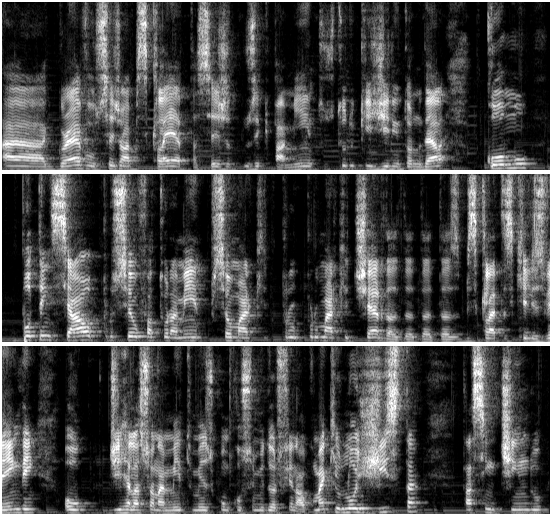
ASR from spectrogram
a gravel, seja uma bicicleta, seja os equipamentos, tudo que gira em torno dela, como potencial para o seu faturamento, para o seu market, market share da, da, das bicicletas que eles vendem ou de relacionamento mesmo com o consumidor final. Como é que o lojista está sentindo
